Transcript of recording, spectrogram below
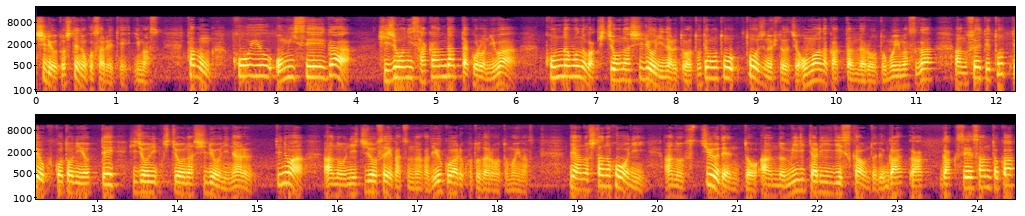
資料として残されています。多分こういうお店が非常に盛んだった頃にはこんなものが貴重な資料になるとはとても当時の人たちは思わなかったんだろうと思いますがあのそうやって取っておくことによって非常に貴重な資料になるっていうのはあの日常生活の中でよくあることだろうと思います。であの下の方にあのスチューデントミリタリーディスカウントでがが学生さんとか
